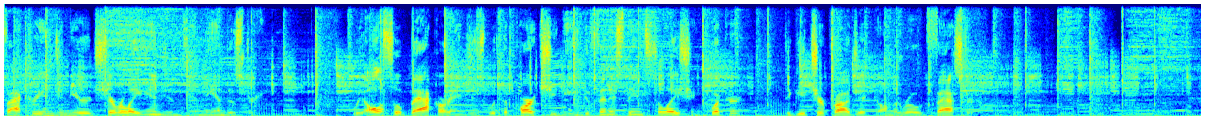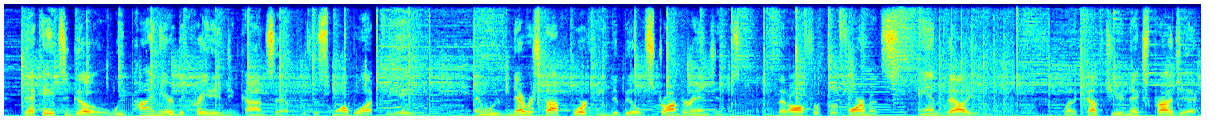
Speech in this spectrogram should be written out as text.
factory-engineered Chevrolet engines in the industry. We also back our engines with the parts you need to finish the installation quicker to get your project on the road faster. Decades ago, we pioneered the crate engine concept with the small block V8, and we've never stopped working to build stronger engines that offer performance and value. When it comes to your next project,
